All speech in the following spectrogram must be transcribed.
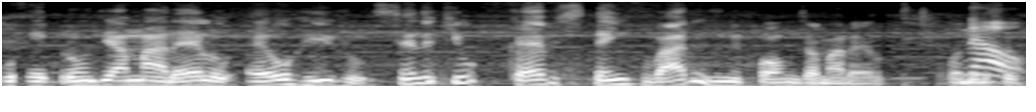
o LeBron de amarelo é horrível. Sendo que o Kevs tem vários uniformes amarelos. Não,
